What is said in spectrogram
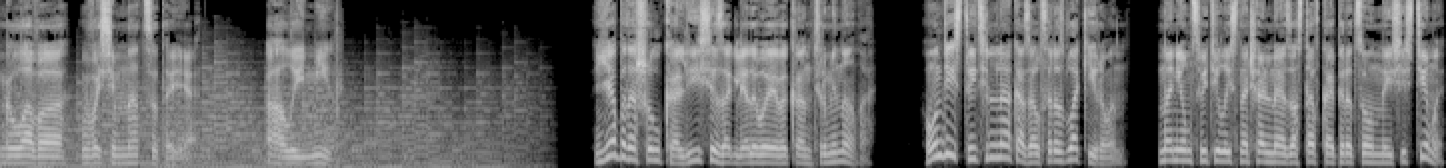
Глава 18. Алый мир. Я подошел к Алисе, заглядывая в экран терминала. Он действительно оказался разблокирован. На нем светилась начальная заставка операционной системы,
